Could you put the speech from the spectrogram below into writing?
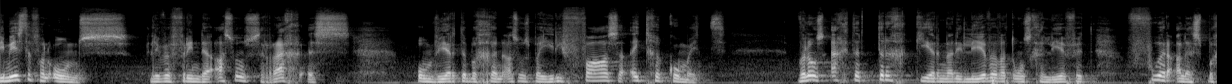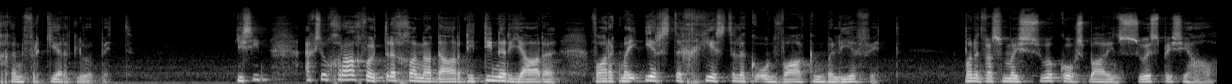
Die meeste van ons, liewe vriende, as ons reg is, om weer te begin as ons by hierdie fase uitgekom het. Wil ons egter terugkeer na die lewe wat ons geleef het voor alles begin verkeerd loop het. Jy sien, ek sou graag wou teruggaan na daardie tienerjare waar ek my eerste geestelike ontwaking beleef het. Want dit was vir my so kosbaar en so spesiaal.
